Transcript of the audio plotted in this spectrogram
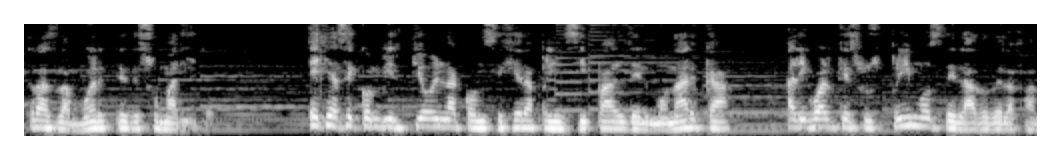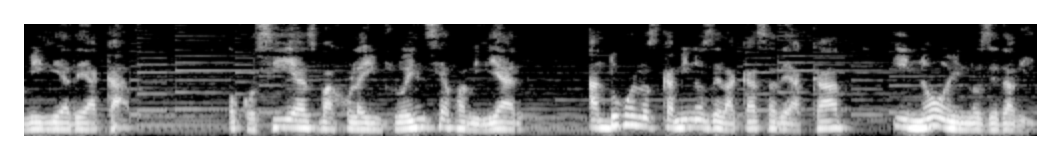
tras la muerte de su marido. Ella se convirtió en la consejera principal del monarca, al igual que sus primos del lado de la familia de Acab. Ocosías, bajo la influencia familiar, anduvo en los caminos de la casa de Acab y no en los de David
